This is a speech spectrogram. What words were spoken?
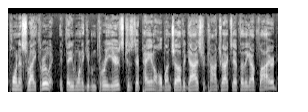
point us right through it. If they want to give him three years because they're paying a whole bunch of other guys for contracts after they got fired,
